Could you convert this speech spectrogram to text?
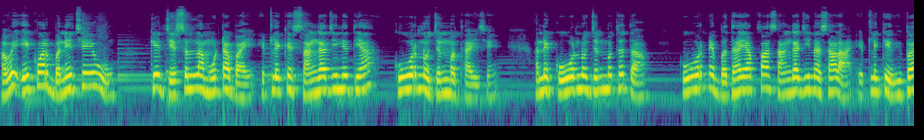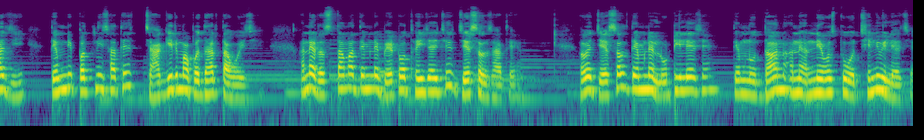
હવે એકવાર બને છે એવું કે જેસલના મોટા ભાઈ એટલે કે સાંગાજીને ત્યાં કુંવરનો જન્મ થાય છે. અને કુંવરનો જન્મ થતાં કુંવરને બધાઈ આપવા સાંગાજીના શાળા એટલે કે વિભાજી તેમની પત્ની સાથે જાગીરમાં પધારતા હોય છે અને રસ્તામાં તેમને ભેટો થઈ જાય છે જેસલ સાથે. હવે જેસલ તેમને લૂંટી લે છે, તેમનું ધન અને અન્ય વસ્તુઓ છીનવી લે છે.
